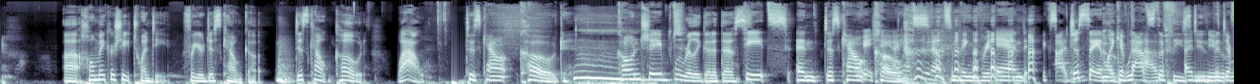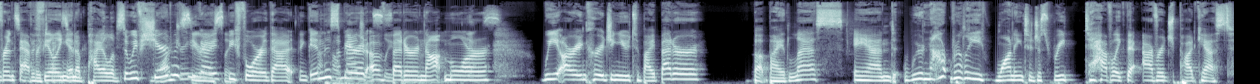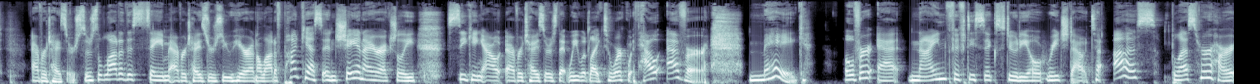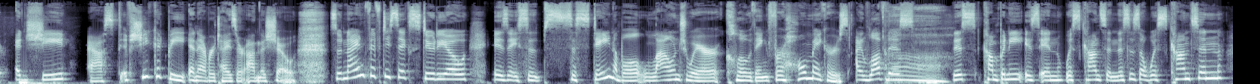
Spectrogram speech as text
Uh, Homemaker Sheet 20 for your discount code. Discount code. Wow. Discount code, cone shaped We're really good at this. teats and discount Okay, Shay, code. I have to announce something really and uh, exciting. just saying, like if We that's have, the, please a do. new, The the difference of the feeling in a pile of. So we've shared with you guys Seriously. before that in the spirit of sleeping. better, not more, we are encouraging you to buy better, but buy less. And we're not really wanting to just read to have like the average podcast advertisers. There's a lot of the same advertisers you hear on a lot of podcasts. And Shay and I are actually seeking out advertisers that we would like to work with. However, Meg over at 956 Studio reached out to us, bless her heart, and she asked if she could be an advertiser on the show. So 956 Studio is a su- sustainable loungewear clothing for homemakers. I love this. Ah. This company is in Wisconsin. This is a Wisconsin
